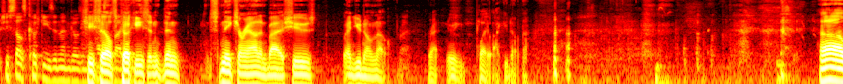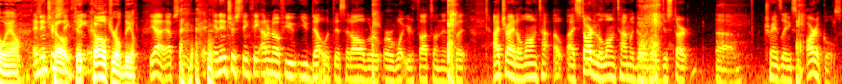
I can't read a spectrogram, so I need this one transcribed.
She sells cookies and then goes. She sells cookies and then sneaks around and buys shoes, and you don't know. Right. Right. You play like you don't know. oh well. An It's a interesting cul- it's a cultural deal. Yeah, absolutely. An interesting thing. I don't know if you, you dealt with this at all or, or what your thoughts on this, but I tried a long time. I started a long time ago to just start um, translating some articles,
